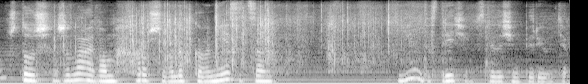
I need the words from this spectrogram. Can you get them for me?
Ну что ж, желаю вам хорошего легкого месяца и до встречи в следующем периоде.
